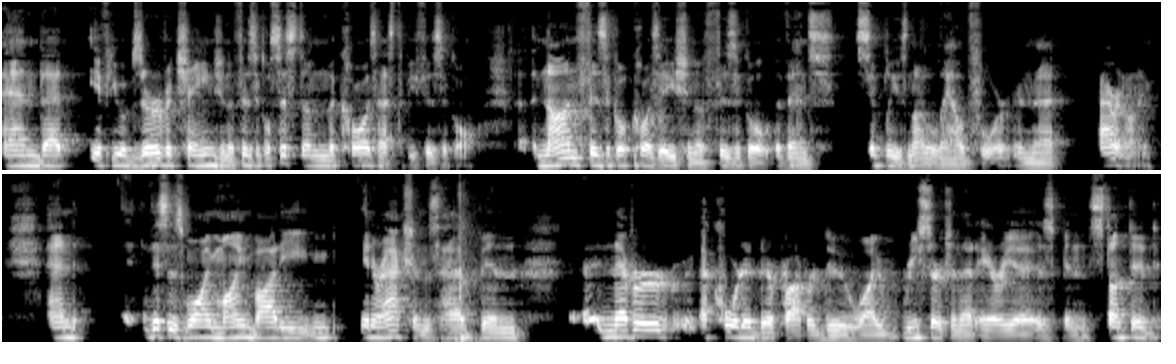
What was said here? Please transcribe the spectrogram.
and that if you observe a change in a physical system, the cause has to be physical. Non physical causation of physical events simply is not allowed for in that paradigm. And this is why mind body interactions have been never accorded their proper due, why research in that area has been stunted,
